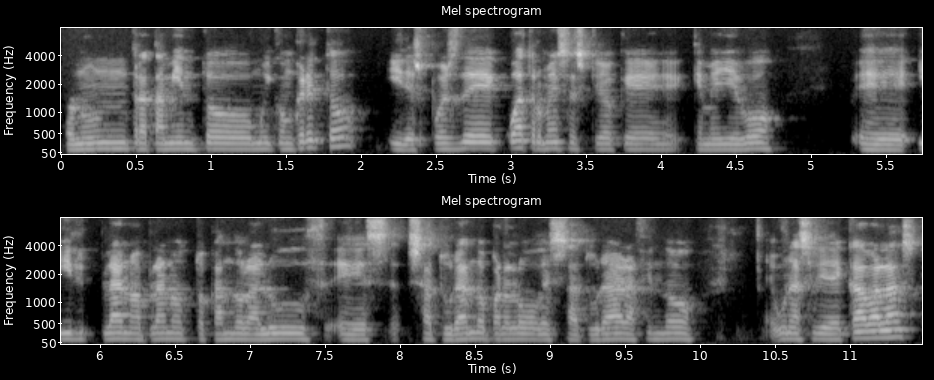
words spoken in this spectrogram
con un tratamiento muy concreto y después de cuatro meses creo que, me llevó eh, ir plano a plano tocando la luz, saturando para luego desaturar, haciendo una serie de cábalas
